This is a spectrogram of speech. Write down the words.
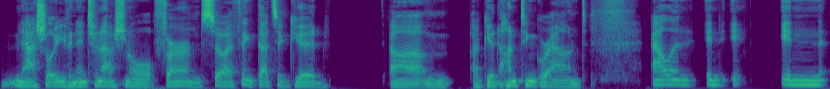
national even international firms. So i think that's a good um, a good hunting ground. Allan in in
